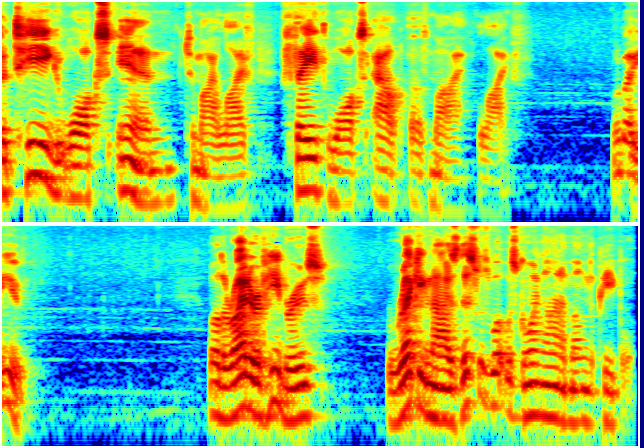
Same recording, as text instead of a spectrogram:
fatigue walks in to my life, faith walks out of my life. What about you? Well, the writer of Hebrews recognized this was what was going on among the people.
